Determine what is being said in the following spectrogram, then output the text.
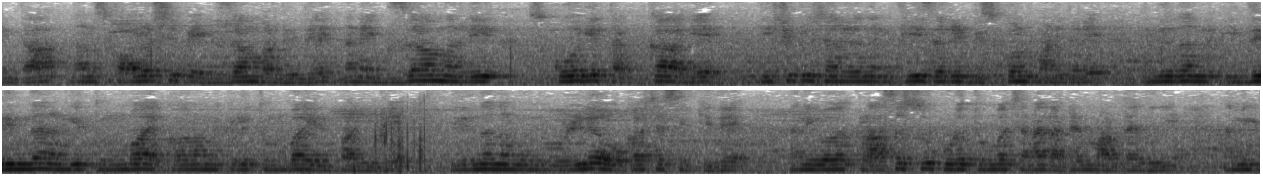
ಅಂತ ನಾನು ಸ್ಕಾಲರ್ಶಿಪ್ ಎಕ್ಸಾಮ್ ಬರೆದಿದ್ದೆ. ನನ್ನ ಎಕ್ಸಾಮ್ ಅಲ್ಲಿ ಸ್ಕೋರ್ಗೆ ತಕ್ಕ ಹಾಗೆ ಇನ್ಸ್ಟಿಟ್ಯೂಷನ್ ನನ್ನ ಫೀಸ್ ಅಲ್ಲಿ ಡಿಸ್ಕೌಂಟ್ ಮಾಡಿದ್ದಾರೆ. ಇದರಿಂದ ಇದರಿಂದ ನನಗೆ ತುಂಬಾ ಎಕಾನಾಮಿಕಲಿ ತುಂಬಾ ಹೆಲ್ಪ್ ಆಗಿದೆ. ಇದರಿಂದ ನನಗೊಂದು ಒಳ್ಳೆ ಅವಕಾಶ ಸಿಕ್ಕಿದೆ. ನಾನು ಇವಾಗ ಕ್ಲಾಸಸ್ಸು ಕೂಡ ತುಂಬಾ ಚೆನ್ನಾಗಿ ಅಟೆಂಡ್ ಮಾಡ್ತಾ ಇದ್ದೀನಿ. ನಮಗೆ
